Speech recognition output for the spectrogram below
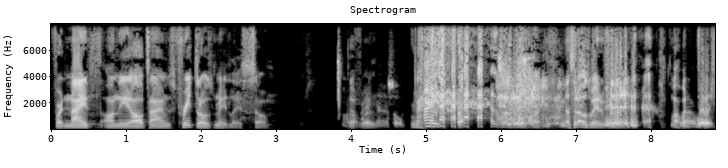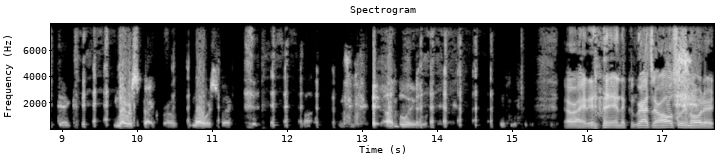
for ninth on the all times free throws made list. So. Oh, what an asshole. Nice. That's, what That's, what I was waiting for. well, what, what a dick. No respect, bro. No respect. Unbelievable. All right, and, and, the congrats are also in order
